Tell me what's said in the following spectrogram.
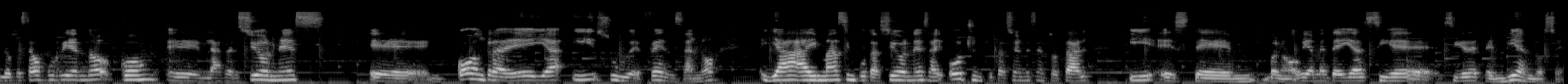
lo que está ocurriendo con eh, las versiones eh, contra de ella y su defensa, ¿no? Ya hay más imputaciones, hay ocho imputaciones en total y, este, bueno, obviamente ella sigue, sigue defendiéndose.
